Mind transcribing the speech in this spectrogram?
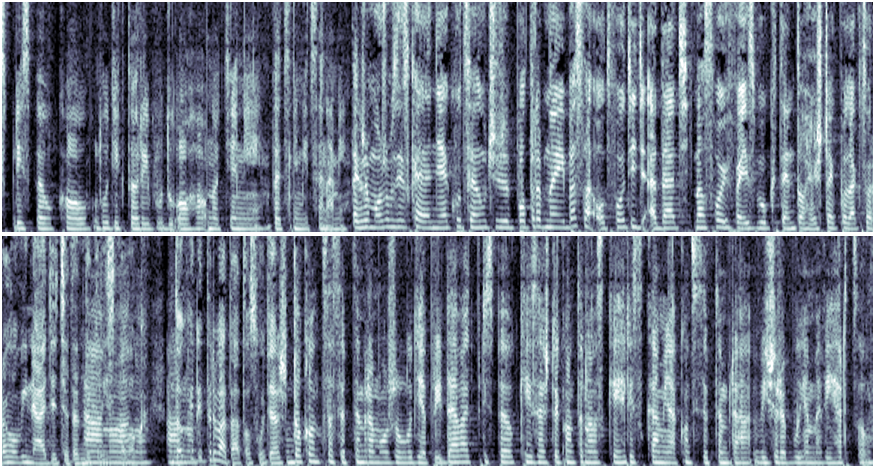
z príspevkov ľudí, ktorí budú ohodnotení vecnými cenami. Takže môžem získať aj nejakú cenu, čiže potrebné iba sa odfotiť a dať na svoj Facebook tento hashtag, podľa ktorého vy nájdete ten príspevok. Áno, áno. Dokedy trvá táto súťaž? Do konca septembra môžu ľudia pridávať príspevky s hashtagom Trnavské hryskami a konci septembra vyžrebujeme výhercov.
